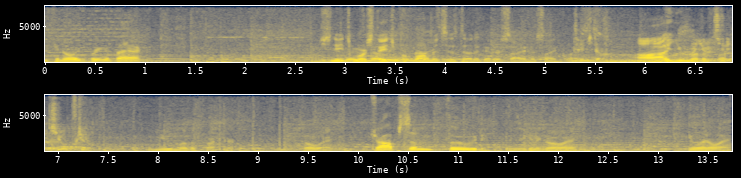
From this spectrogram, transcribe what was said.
you can always bring it back. She needs more stage performances though to get her side her side quest. Ah, you motherfucker! You motherfucker! Go away. Drop some food. Is he gonna go away? He went away.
